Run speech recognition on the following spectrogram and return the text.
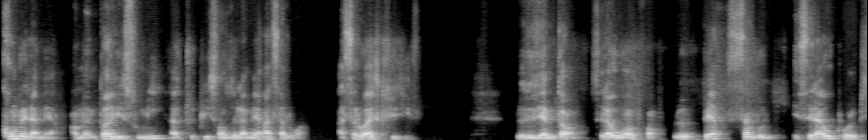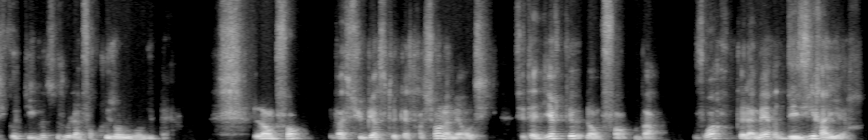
combler la mère. En même temps, il est soumis à toute puissance de la mère, à sa loi, à sa loi exclusive. Le deuxième temps, c'est là où on prend le père symbolique. Et c'est là où, pour le psychotique, va se jouer la forclusion du nom du père. L'enfant va subir cette castration, la mère aussi. C'est-à-dire que l'enfant va voir que la mère désire ailleurs.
